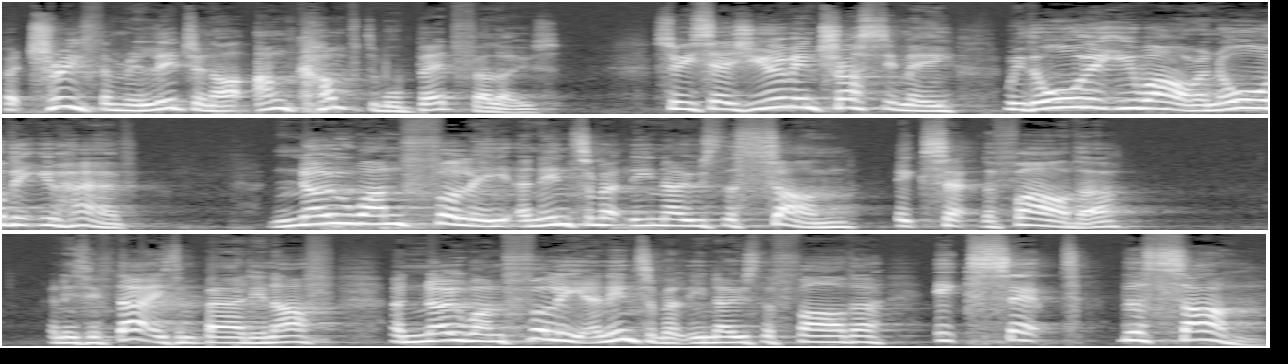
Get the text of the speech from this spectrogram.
But truth and religion are uncomfortable bedfellows. So he says, You have entrusted me with all that you are and all that you have. No one fully and intimately knows the Son except the Father. And as if that isn't bad enough, and no one fully and intimately knows the Father except the Son.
